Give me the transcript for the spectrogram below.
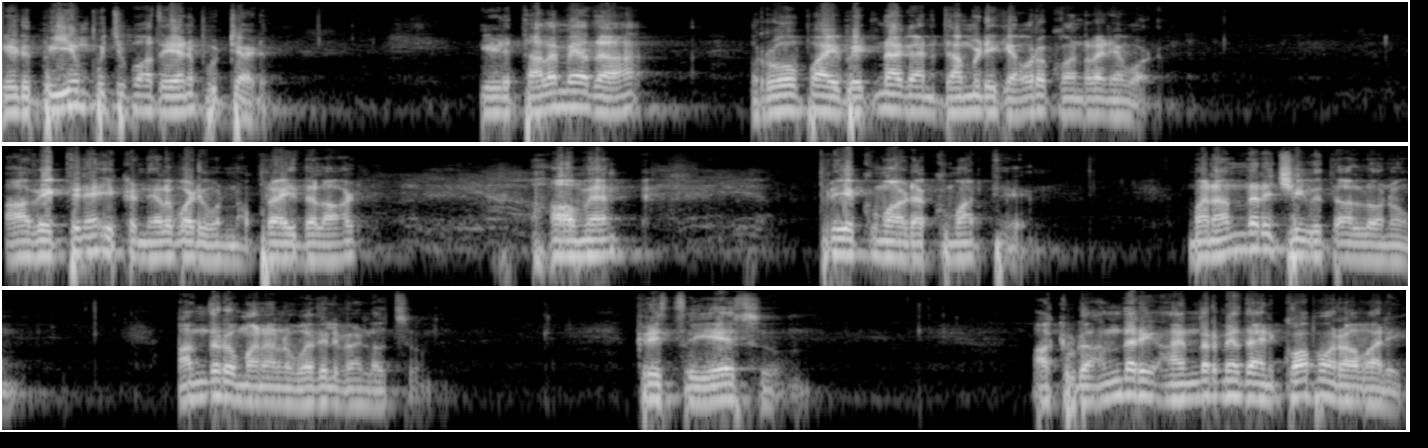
వీడు బియ్యం పుచ్చిపోతాయని పుట్టాడు. వీడి తల మీద రూపాయి పెట్టినా కానీ దమ్మిడికి ఎవరో కొనరనేవాడు ఆ వ్యక్తినే ఇక్కడ నిలబడి ఉన్నాం. ప్రైదలాడ్ ఆమె ప్రియకుమారుడు కుమార్తె మనందరి జీవితాల్లోనూ అందరూ మనల్ని వదిలి వెళ్ళొచ్చు. క్రీస్తు యేసు. అప్పుడు అందరి అందరి మీద ఆయన కోపం రావాలి.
